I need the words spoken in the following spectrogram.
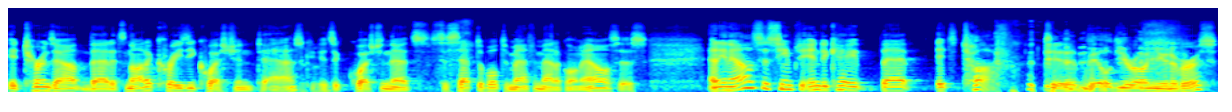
it turns out that it's not a crazy question to ask. Mm-hmm. It's a question that's susceptible to mathematical analysis. And the analysis seems to indicate that it's tough to build your own universe,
